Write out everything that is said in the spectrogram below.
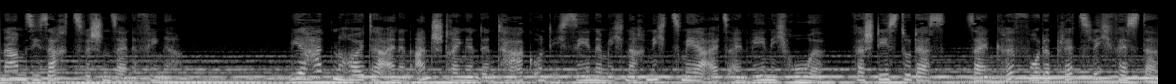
nahm sie sacht zwischen seine Finger. Wir hatten heute einen anstrengenden Tag und ich sehne mich nach nichts mehr als ein wenig Ruhe, verstehst du das? Sein Griff wurde plötzlich fester,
